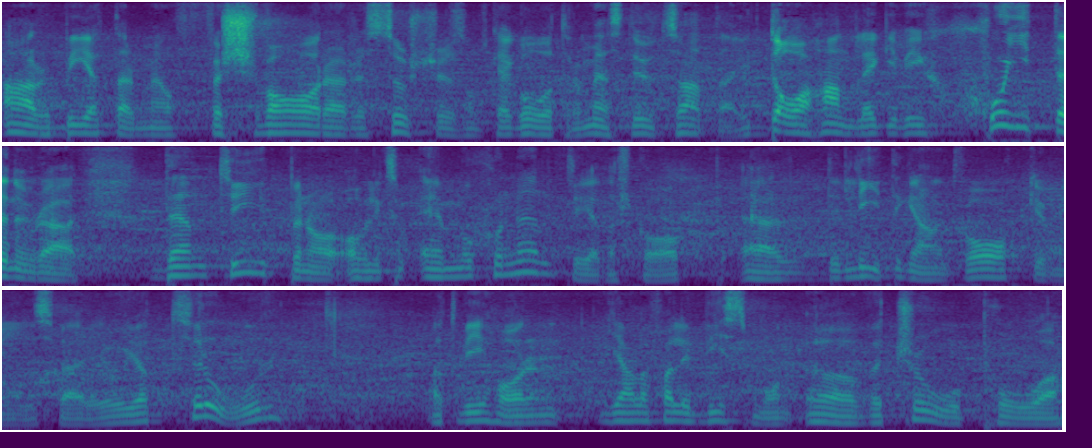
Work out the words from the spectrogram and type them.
arbetar med att försvara resurser som ska gå till de mest utsatta. Idag handlägger vi skiten ur det här. Den typen av, av liksom emotionellt ledarskap är det lite grann ett vakuum i Sverige och jag tror att vi har en, i alla fall i viss mån, övertro på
